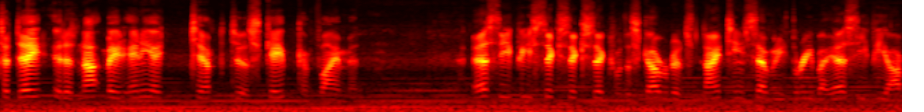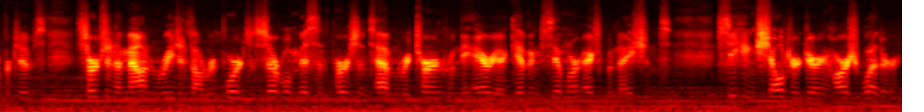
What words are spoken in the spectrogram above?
To date, it has not made any attempt to escape confinement. SCP-666 was discovered in 1973 by SCP operatives searching the mountain regions on reports of several missing persons having returned from the area giving similar explanations. Seeking shelter during harsh weather,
